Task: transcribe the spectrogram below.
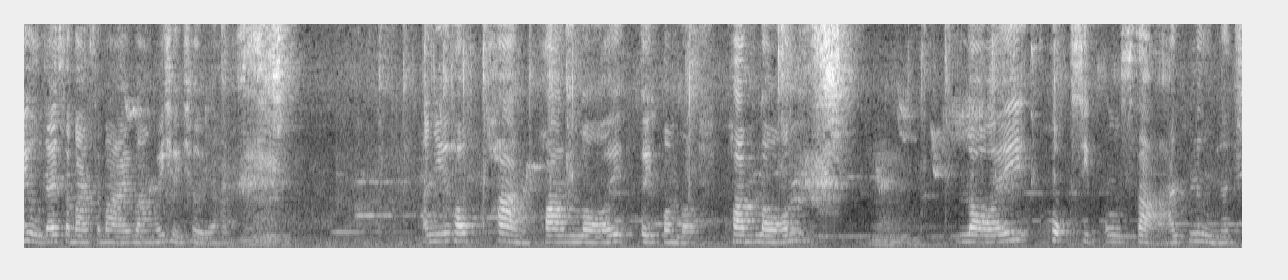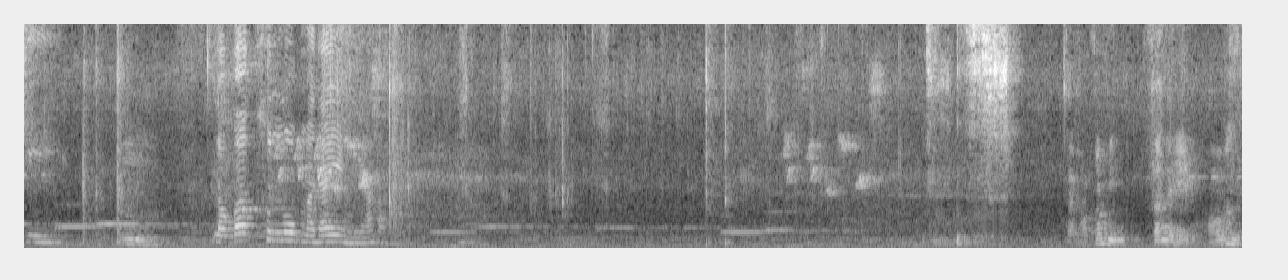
อยู่ได้สบายๆวางไว้เฉยๆอะค่ะ อืมอันนี้เขาผ่านความร้อยเอ้ยความร้อนความร้อนอืมร้อยหกสิบองศาหนึ่งนาที อืม แล้วก็ขึ้นรูปมาได้อย่างนี้ยค่ะ แต่เขาก็มีเสน่ห์ของเขาก็คือ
